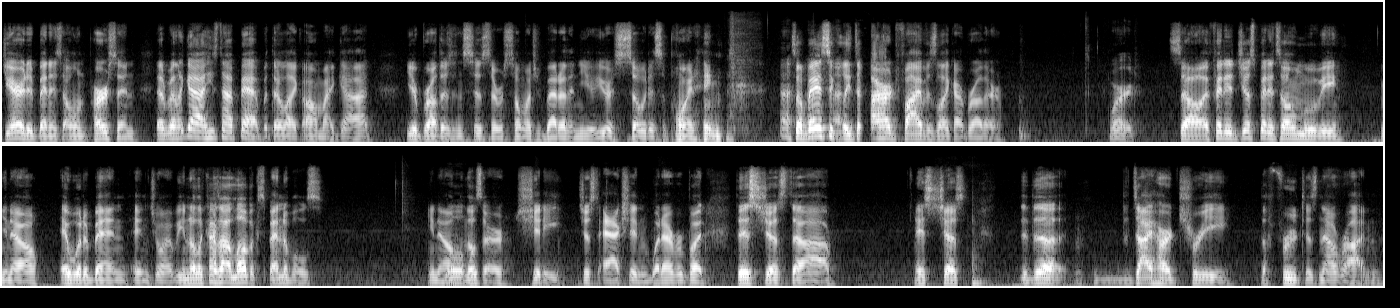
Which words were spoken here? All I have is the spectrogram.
Jared had been his own person, they'd been like, ah, he's not bad. But they're like, oh my god, your brothers and sister were so much better than you. You're so disappointing. so basically, Die Hard Five is like our brother. Word. So if it had just been its own movie, you know, it would have been enjoyable. You know, because I love Expendables. You know, Well- those are shitty, just action, whatever. But this just, uh it's just the the Die Hard tree. The fruit is now rotten.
